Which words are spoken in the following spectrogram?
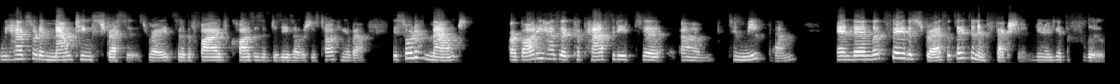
we have sort of mounting stresses, right? So the five causes of disease I was just talking about, they sort of mount. Our body has a capacity to um, to meet them, and then let's say the stress. Let's say it's an infection. You know, you get the flu,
